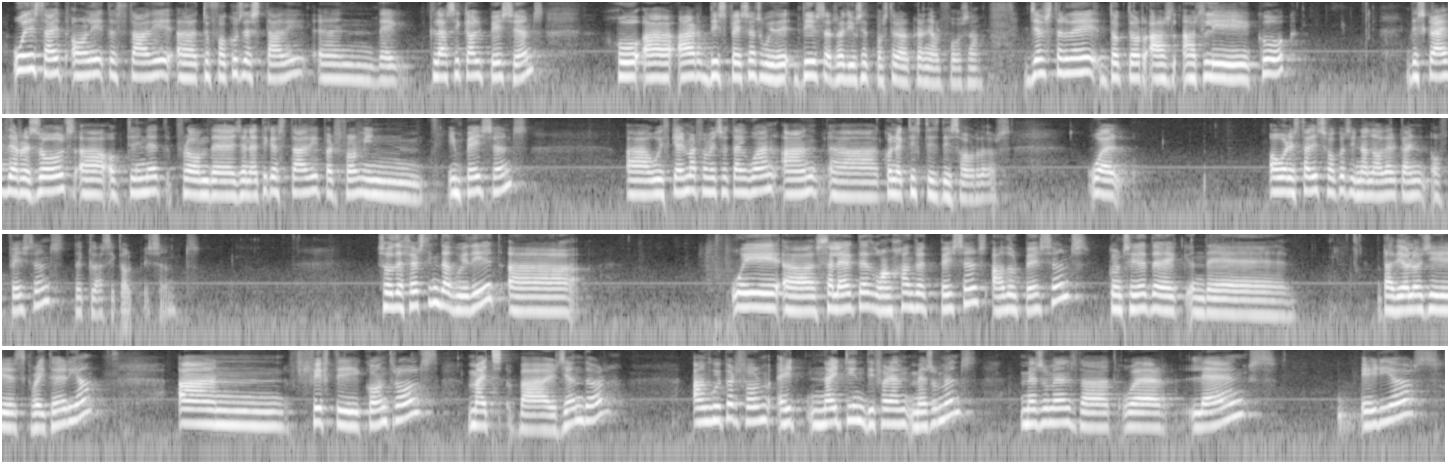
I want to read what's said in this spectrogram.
we decide only to study, uh, to focus the study on the classical patients who are, are these patients with this reduced posterior cranial fossa. Yesterday, Dr. Ashley-Koch described the results uh, obtained from the genetic study performed in, in patients uh, with Chiari malformation type 1 and uh, connective tissue disorders. Well, our studies focus in another kind of patients, the classical patients. So the first thing that we did, uh, we uh, selected 100 patients, adult patients, considered the, the radiologist criteria, and 50 controls matched by gender, and we performed eight, 19 different measurements measurements that were lengths, areas,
